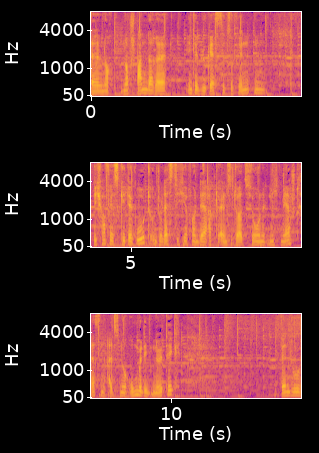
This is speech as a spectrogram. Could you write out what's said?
äh, noch, noch spannendere Interviewgäste zu finden. Ich hoffe, es geht dir gut und du lässt dich hier von der aktuellen Situation nicht mehr stressen als nur unbedingt nötig. Wenn du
